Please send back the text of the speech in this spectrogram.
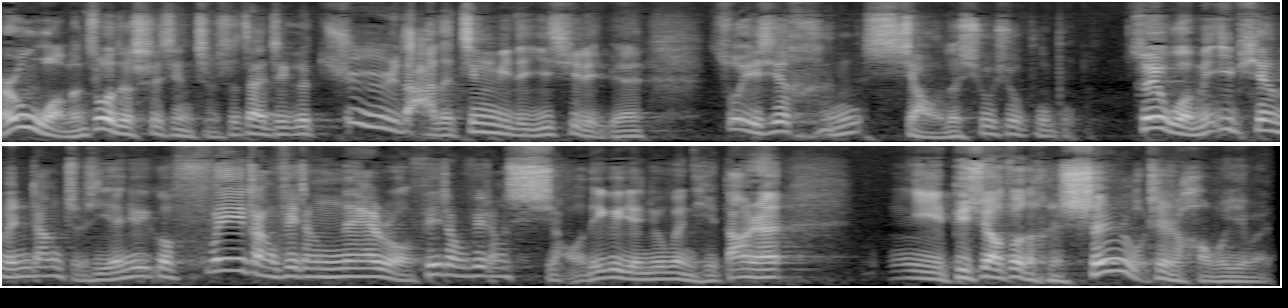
而我们做的事情，只是在这个巨大的精密的仪器里边做一些很小的修修补补。所以我们一篇文章只是研究一个非常非常 narrow、非常非常小的一个研究问题。当然，你必须要做得很深入，这是毫无疑问。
